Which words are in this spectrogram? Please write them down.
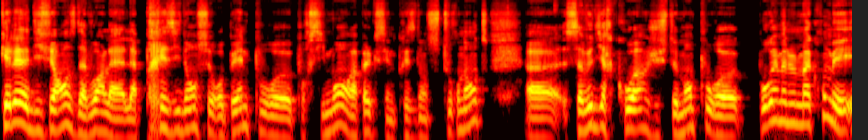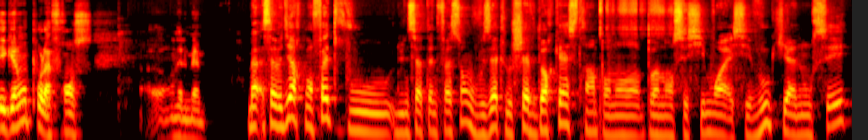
quelle est la différence d'avoir la, présidence européenne pour pour six mois? On rappelle que c'est une présidence tournante. ça veut dire quoi justement pour pour Emmanuel Macron, mais également pour la France en elle-même? Bah, ça veut dire qu'en fait, vous, d'une certaine façon, vous êtes le chef d'orchestre hein, pendant, ces six mois et c'est vous qui annoncez.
